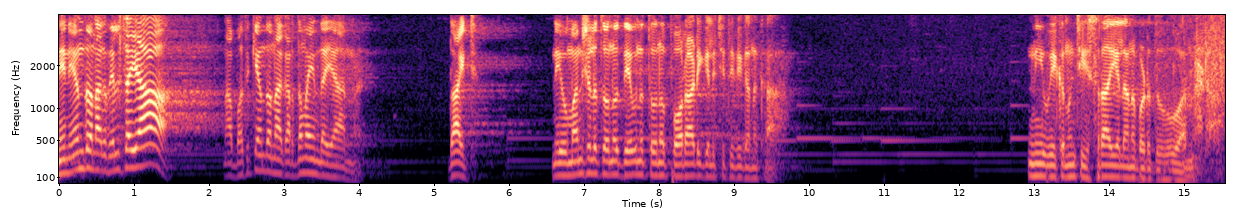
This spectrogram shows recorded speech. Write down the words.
నేనేందో నాకు తెలుసయ్యా నా బతికేందో నాకు అర్థమైందయ్యా అన్నాడు. రైట్ నీవు మనుషులతోనూ దేవునితోనూ పోరాడి గెలిచితివి గనుక. నీవు ఇక నుంచి ఇస్రాయేల్ అనబడదు అన్నాడు.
